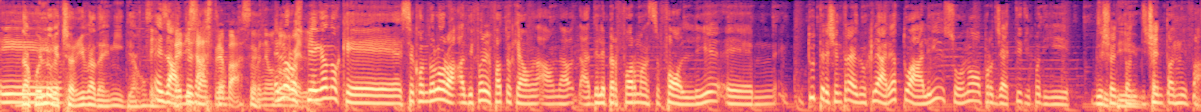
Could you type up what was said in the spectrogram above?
E... Da quello che ci arriva dai media. Sì, Comunque. Esatto, dei disastri esatto. e basta. Sì. E loro quelli. spiegano che secondo loro, al di fuori del fatto che ha, una- ha una- ha delle performance folli, ehm, tutte le centrali nucleari attuali sono progetti tipo di 200 di- di 100 anni fa.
